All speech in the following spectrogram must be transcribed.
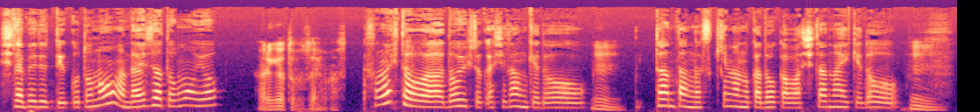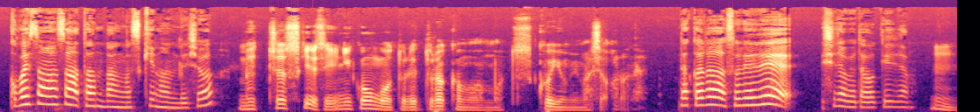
調べるっていうことの方が大事だと思うよ。ありがとうございます。その人はどういう人か知らんけど、うん。タンタンが好きなのかどうかは知らないけど、うん。小林さんはさ、タンタンが好きなんでしょ？めっちゃ好きです。ユニコーン号とレッドラッカーももうすっごい読みましたからね。だから、それで調べたわけじゃん。うん。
